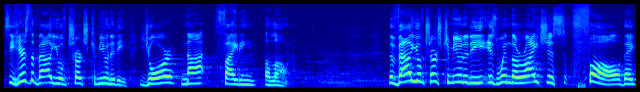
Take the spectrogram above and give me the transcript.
See, here's the value of church community you're not fighting alone. The value of church community is when the righteous fall, they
